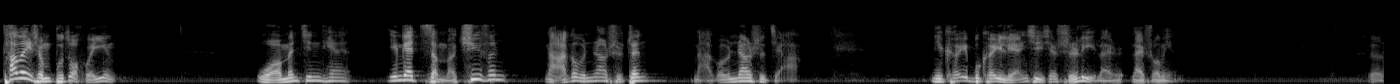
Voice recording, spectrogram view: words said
他为什么不做回应？我们今天应该怎么区分哪个文章是真，哪个文章是假？你可以不可以联系一些实例来来说明？呃，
